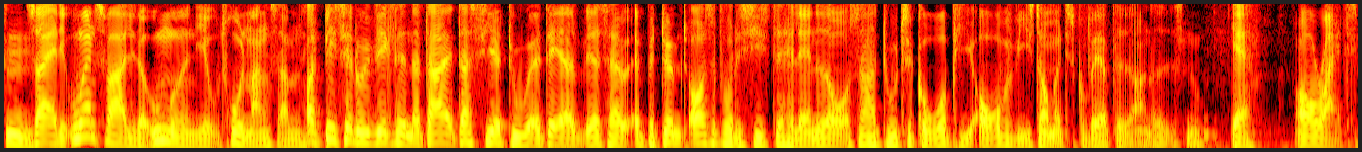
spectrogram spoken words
mm. så er det uansvarligt og umoden i utrolig mange sammenhænge. Og det ser du i virkeligheden, og der, der siger du, at det er, altså, er bedømt også på det sidste halvandet år, så har du til gode at blive overbevist om, at det skulle være blevet anderledes nu. Ja. Alright.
